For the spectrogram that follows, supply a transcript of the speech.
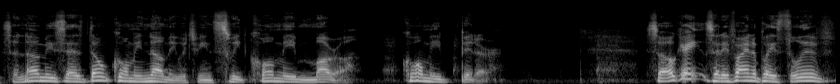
So Nami says, Don't call me Nami, which means sweet. Call me Mara. Call me bitter. So, okay, so they find a place to live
